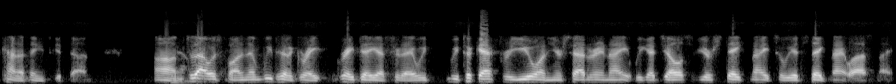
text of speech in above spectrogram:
kind of things get done. Um, Yeah. So that was fun. And then we had a great, great day yesterday. We we took after you on your Saturday night. We got jealous of your steak night, so we had steak night last night.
